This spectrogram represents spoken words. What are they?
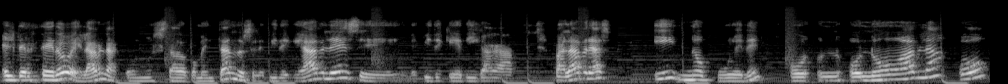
El tercero, el habla, como hemos estado comentando, se le pide que hable, se le pide que diga palabras y no puede, o, o no habla o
